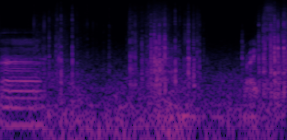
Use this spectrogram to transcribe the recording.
Uh, right.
